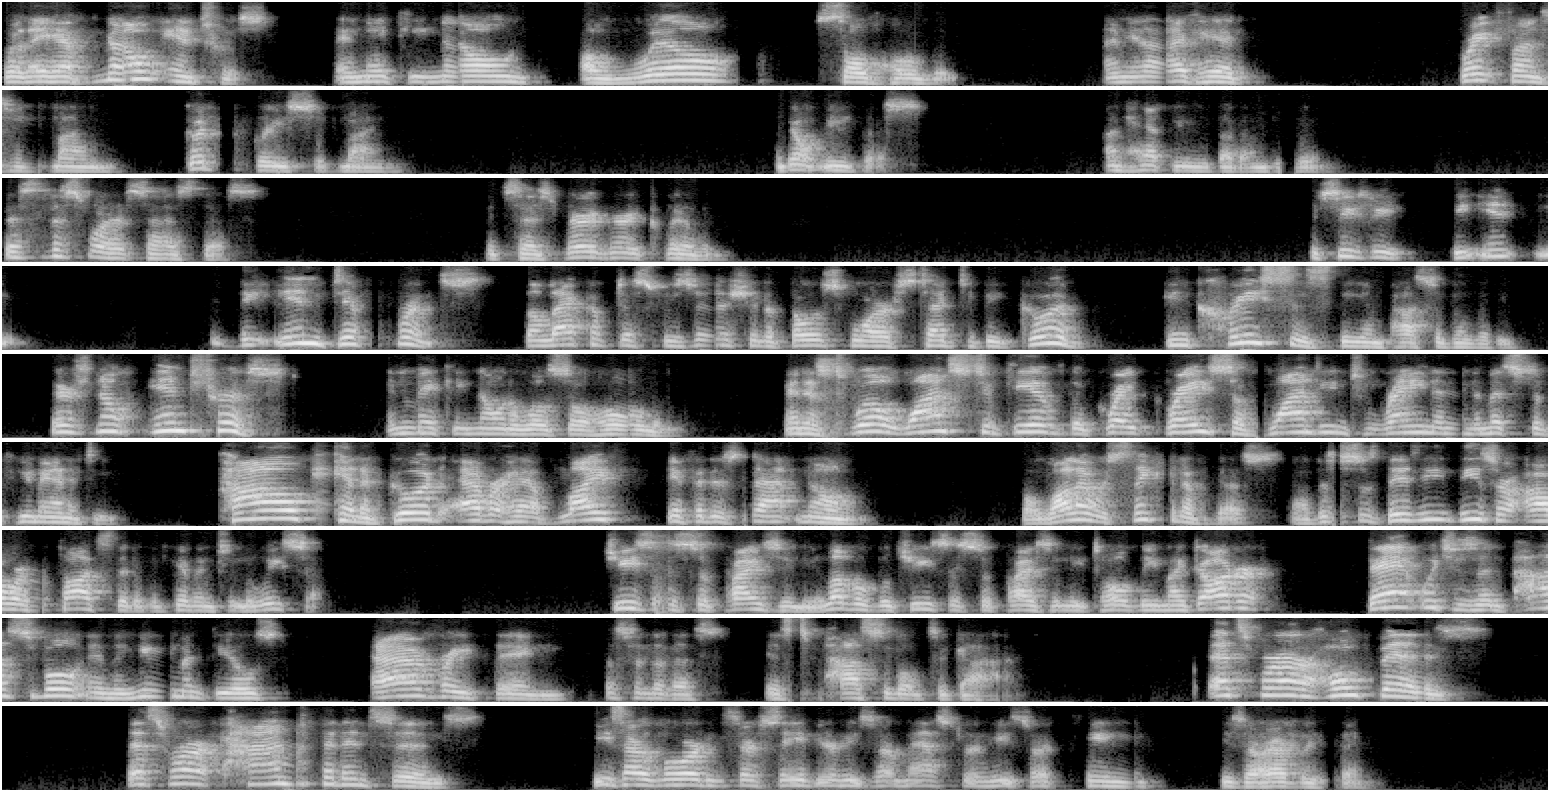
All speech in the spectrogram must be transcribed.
for they have no interest in making known a will so holy. I mean, I've had great friends of mine, good priests of mine. I don't need this. I'm happy with what I'm doing. This, this is where it says this. It says very, very clearly. Excuse me, the, in, the indifference, the lack of disposition of those who are said to be good increases the impossibility. There's no interest in making known a will so holy. And his will wants to give the great grace of wanting to reign in the midst of humanity. How can a good ever have life if it is not known? But while I was thinking of this, now this is these, these are our thoughts that was given to Luisa. Jesus surprisingly, lovable Jesus surprisingly told me, My daughter, that which is impossible in the human fields, everything, listen to this, is possible to God. That's where our hope is. That's where our confidence is. He's our Lord, He's our Savior, He's our Master, He's our King, He's our everything.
